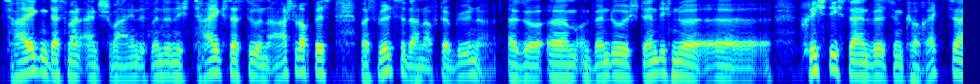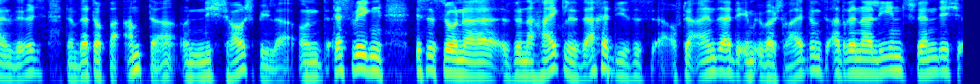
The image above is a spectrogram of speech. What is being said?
zeigen, dass man ein Schwein ist. Wenn du nicht zeigst, dass du ein Arschloch bist, was willst du dann auf der Bühne? Also ähm, und wenn du ständig nur äh, richtig sein willst und korrekt sein willst, dann werd doch Beamter und nicht Schauspieler. Und deswegen ist es so eine so eine heikle Sache, dieses auf der einen Seite eben Überschreitungsadresse Adrenalin ständig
